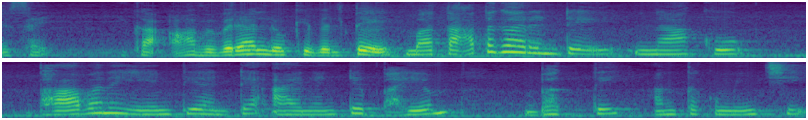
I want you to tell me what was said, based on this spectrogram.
చేశాయి. ఇక ఆ వివరాల్లోకి వెళ్తే మా తాతగారంటే నాకు భావన ఏంటి అంటే ఆయనంటే భయం భక్తి అంతకు మించి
